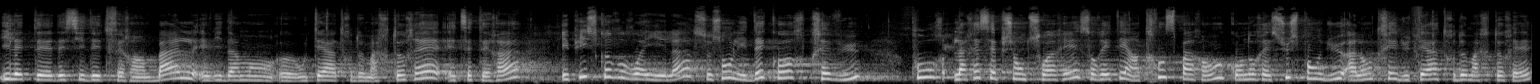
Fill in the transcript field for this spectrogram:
Il était décidé de faire un bal, évidemment, euh, au théâtre de Marteret, etc. Et puis, ce que vous voyez là, ce sont les décors prévus pour la réception de soirée. Ça aurait été un transparent qu'on aurait suspendu à l'entrée du théâtre de Marteret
